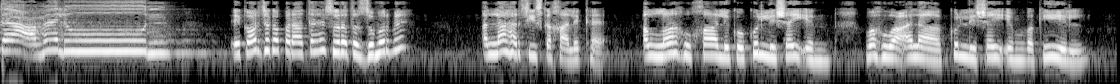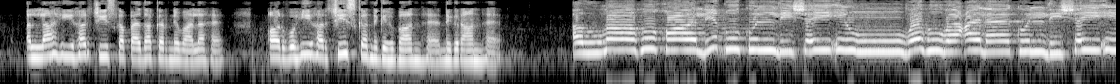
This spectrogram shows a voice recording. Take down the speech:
تعملون ایک اور جگہ پر آتا ہے سورت اور میں اللہ ہر چیز کا خالق ہے اللہ خالق و کل ان ہوا اللہ کل شعی ام وکیل اللہ ہی ہر چیز کا پیدا کرنے والا ہے اور وہی ہر چیز کا نگہبان ہے نگران ہے اللہ خالق کل شعی شيء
